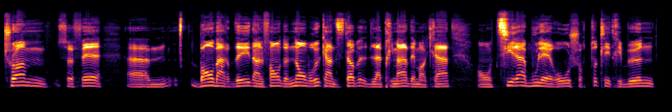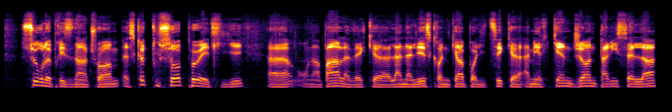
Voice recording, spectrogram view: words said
Trump se fait euh, bombardé, dans le fond, de nombreux candidats de la primaire démocrate ont tiré à boulet rouge sur toutes les tribunes sur le président Trump. Est-ce que tout ça peut être lié? Euh, on en parle avec euh, l'analyste chroniqueur politique euh, américaine John Parisella,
